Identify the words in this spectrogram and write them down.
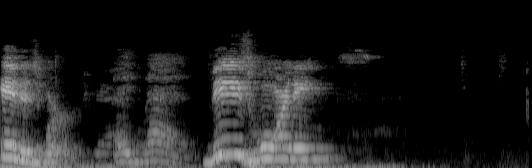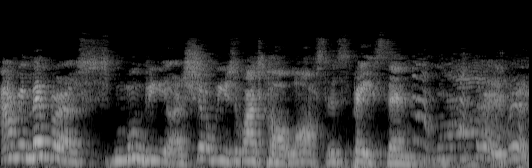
in His Word. Amen. These warnings, I remember a movie or a show we used to watch called Lost in Space, and Amen.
